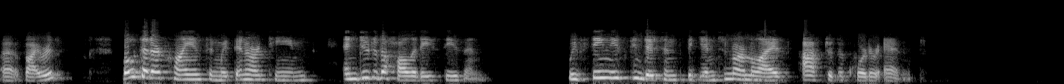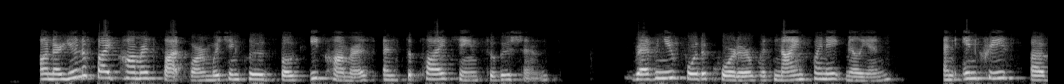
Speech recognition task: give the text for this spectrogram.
uh, virus, both at our clients and within our teams, and due to the holiday season. We've seen these conditions begin to normalize after the quarter end. On our unified commerce platform, which includes both e-commerce and supply chain solutions, revenue for the quarter was 9.8 million, an increase of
